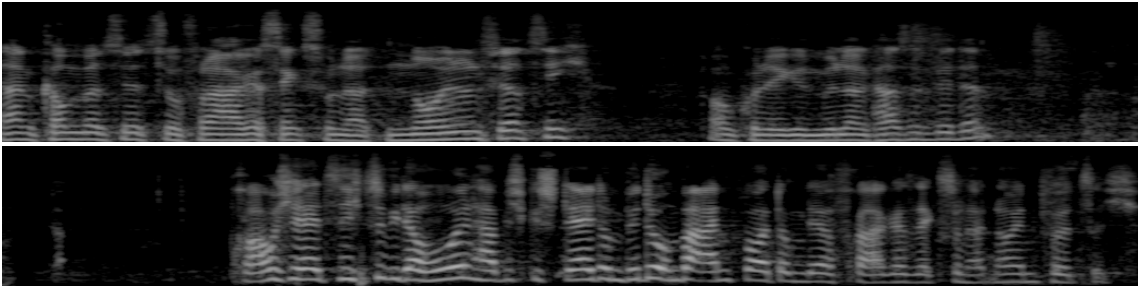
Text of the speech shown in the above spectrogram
Dann kommen wir jetzt zur Frage 649. Frau Kollegin Müller-Kassel, bitte. Brauche ich jetzt nicht zu wiederholen, habe ich gestellt und bitte um Beantwortung der Frage 649.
